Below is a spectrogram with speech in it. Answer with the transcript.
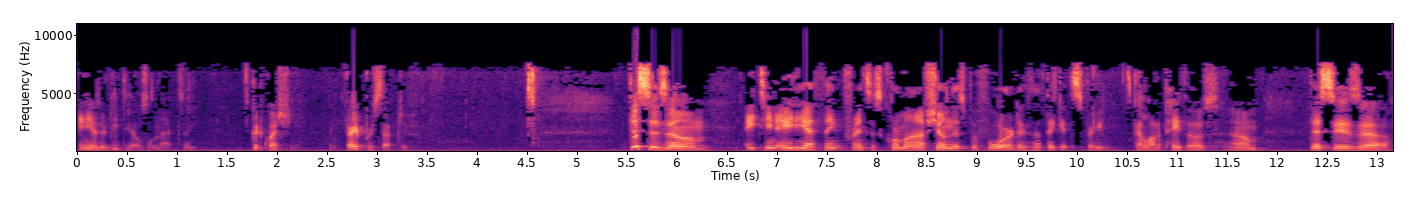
any other details on that. So, good question. Very perceptive. This is um, 1880, I think. Francis Cormon. I've shown this before. I think it's very. It's got a lot of pathos. Um, this is uh,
